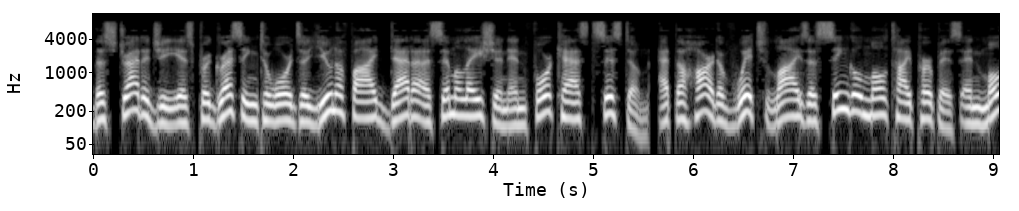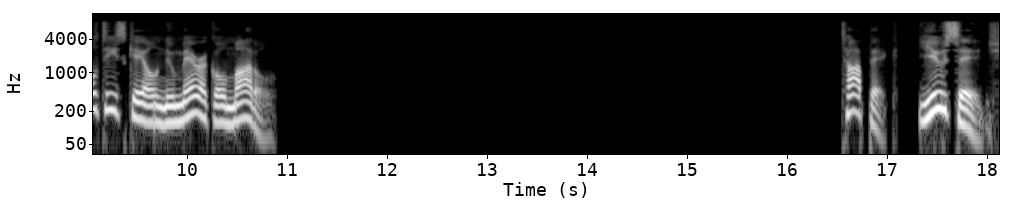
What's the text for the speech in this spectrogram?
The strategy is progressing towards a unified data assimilation and forecast system, at the heart of which lies a single multipurpose and multi-scale numerical model, Topic: Usage.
